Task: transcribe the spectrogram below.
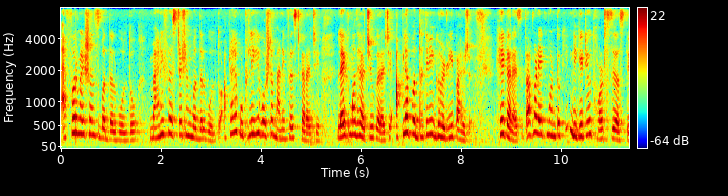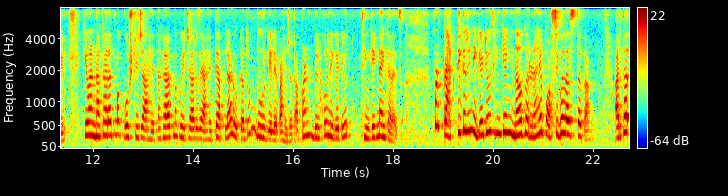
ॲफर्मेशन्सबद्दल बोलतो मॅनिफेस्टेशनबद्दल बोलतो आपल्याला कुठलीही गोष्ट मॅनिफेस्ट करायची लाईफमध्ये अचीव करायची आपल्या पद्धतीने घडली पाहिजे. हे करायचं. तर आपण एक म्हणतो की निगेटिव्ह थॉट्स जे असतील किंवा नकारात्मक गोष्टी ज्या आहेत नकारात्मक विचार जे आहेत ते आपल्या डोक्यातून दूर गेले पाहिजेत. आपण बिलकुल निगेटिव्ह थिंकिंग नाही करायचं. पण प्रॅक्टिकली निगेटिव्ह थिंकिंग न करणं हे पॉसिबल असतं का? अर्थात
